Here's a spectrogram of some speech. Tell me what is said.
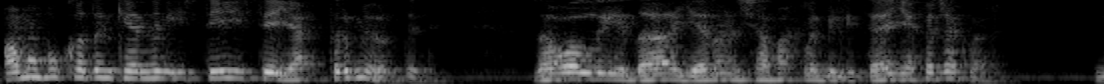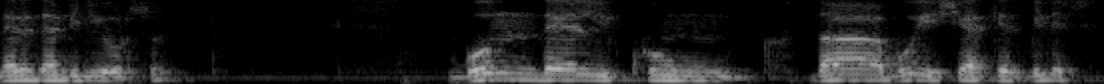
ama bu kadın kendini isteye isteye yaktırmıyor dedi. Zavallıyı da yarın şafakla birlikte yakacaklar. Nereden biliyorsun? Bundelkung'da bu işi herkes bilir.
